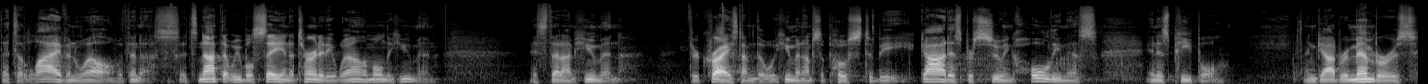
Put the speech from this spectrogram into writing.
that's alive and well within us. It's not that we will say in eternity, well, I'm only human. It's that I'm human. Through Christ, I'm the human I'm supposed to be. God is pursuing holiness in his people, and God remembers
